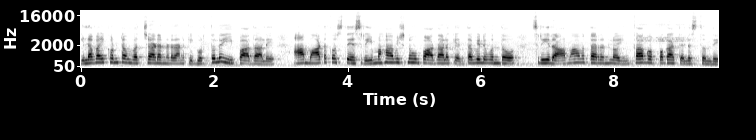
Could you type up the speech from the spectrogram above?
ఇలవైకుంఠం వచ్చాడనడానికి గుర్తులు ఈ పాదాలే. ఆ మాటకొస్తే శ్రీ మహావిష్ణువు పాదాలకు ఎంత విలువ ఉందో శ్రీరామావతారంలో ఇంకా గొప్పగా తెలుస్తుంది.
